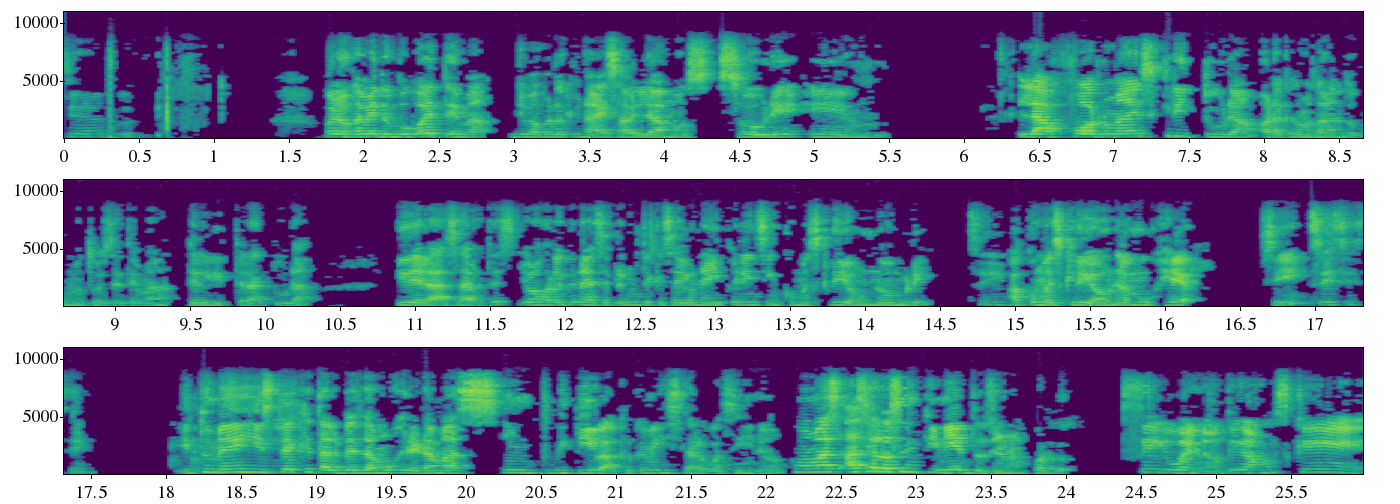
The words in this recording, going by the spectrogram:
Bueno, cambiando un poco de tema, yo me acuerdo que una vez hablamos sobre em, la forma de escritura, ahora que estamos hablando como todo este tema de literatura y de las artes, yo me acuerdo que una vez se pregunté que si hay una diferencia en cómo escribía un hombre a cómo escribía una mujer, ¿sí? Sí, sí, sí. Y tú me dijiste que tal vez la mujer era más intuitiva, creo que me dijiste algo así, ¿no? Como más hacia los sentimientos, yo me acuerdo. Sí, bueno, digamos que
